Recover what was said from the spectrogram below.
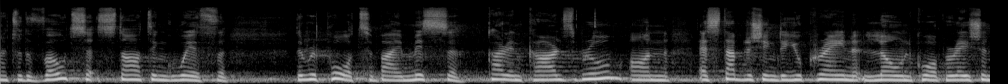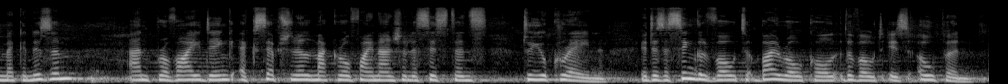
uh, to the votes, starting with the report by Ms. Karin Karlsbro on establishing the Ukraine Loan Cooperation Mechanism and providing exceptional macro financial assistance to Ukraine. It is a single vote by roll call. The vote is open.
